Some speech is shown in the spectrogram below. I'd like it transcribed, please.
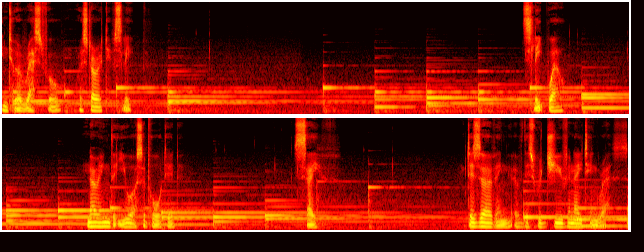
into a restful, restorative sleep. well, knowing that you are supported, safe, deserving of this rejuvenating rest.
